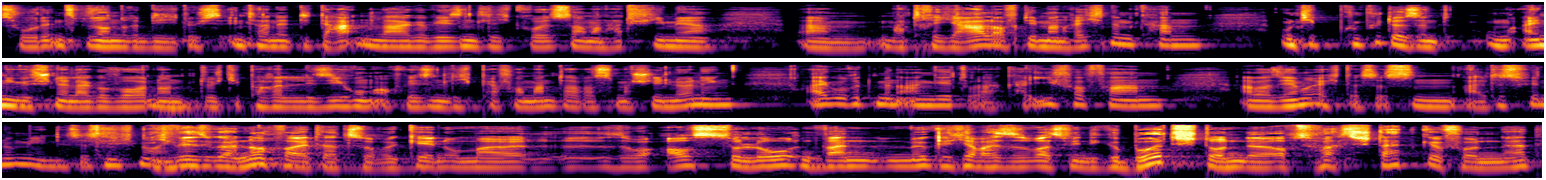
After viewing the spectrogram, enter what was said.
Es wurde insbesondere die, durchs Internet die Datenlage wesentlich größer. Man hat viel mehr ähm, Material, auf dem man rechnen kann. Und die Computer sind um einiges schneller geworden und durch die Parallelisierung auch wesentlich performanter, was Machine Learning Algorithmen angeht oder KI-Verfahren. Aber Sie haben recht, das ist ein altes Phänomen. Das ist nicht neu. Ich will sogar noch weiter zurückgehen, um mal äh, so auszuloten, wann möglicherweise sowas wie die Geburtsstunde, ob sowas stattgefunden hat.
